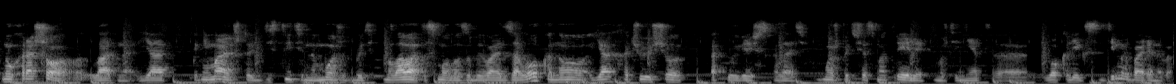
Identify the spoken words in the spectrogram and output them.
Ну хорошо, ладно, я понимаю, что действительно, может быть, маловато Смола забивает за Лока, но я хочу еще такую вещь сказать. Может быть, все смотрели, может и нет, э, Лока Лиг с Димой Бариновым.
